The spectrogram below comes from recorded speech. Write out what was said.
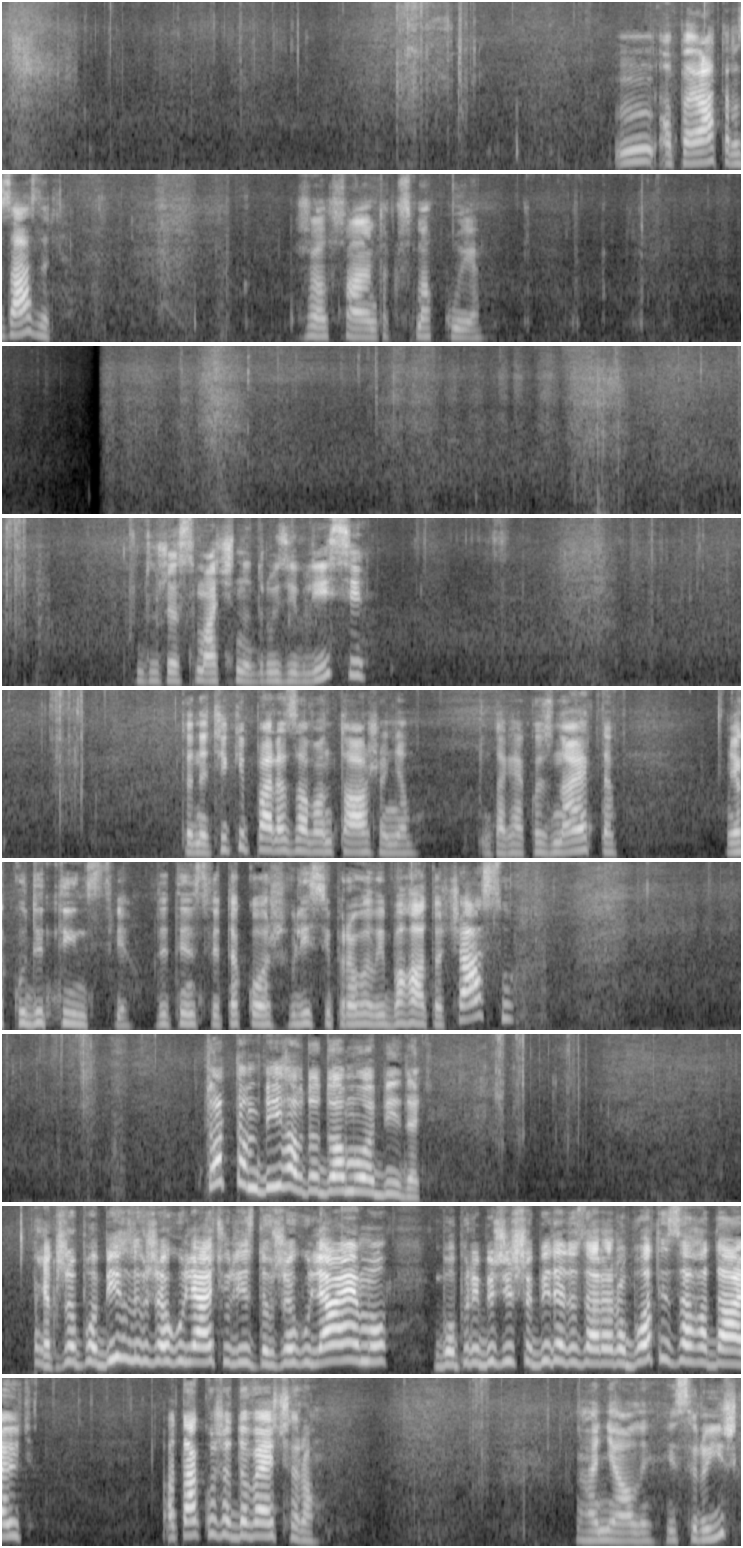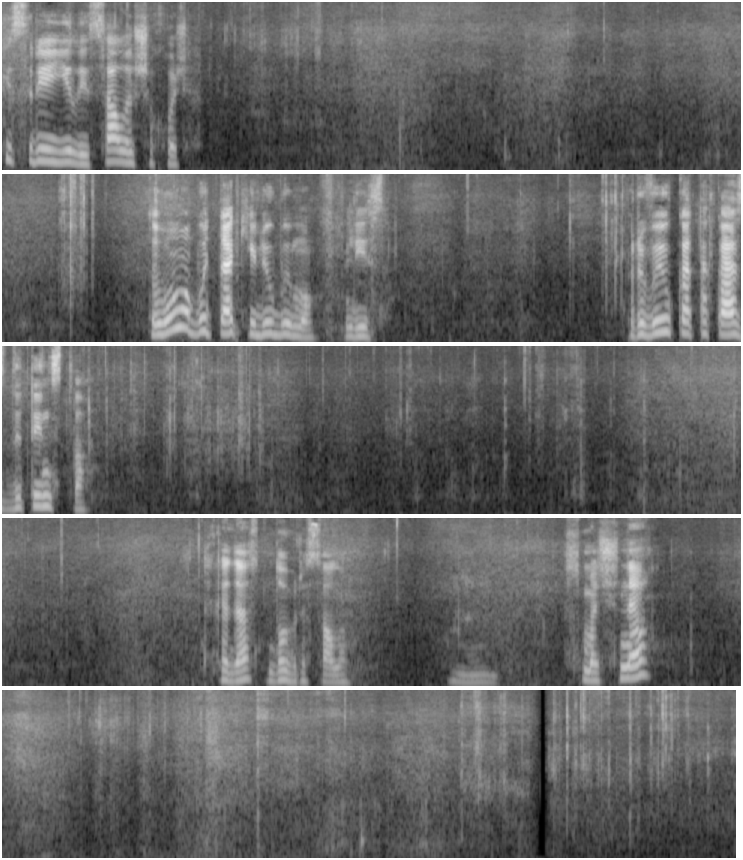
М, Оператор заздрить. Що Оксана так смакує. Дуже смачно, друзі, в лісі. Це не тільки перезавантаження, так якось, знаєте, як у дитинстві. В дитинстві також в лісі провели багато часу. Хто там бігав додому обідати? Якщо побігли вже гулять у ліс, то вже гуляємо, бо прибіжиш обідати, зараз роботи загадають. А так уже до вечора ганяли. І сироїшки сирі їли, і сало, що хочеш. Тому, мабуть, так і любимо ліс. Прививка така з дитинства. Таке, да? Добре сало. М. Смачне.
